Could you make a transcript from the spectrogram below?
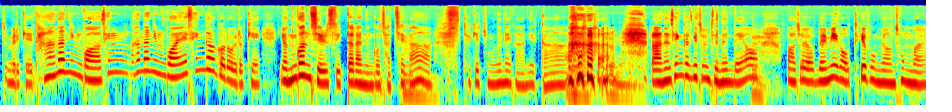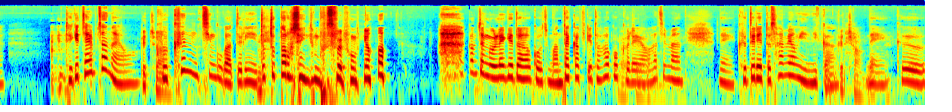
좀 이렇게 다 하나님과 생 하나님과의 생각으로 이렇게 연관 지을 수 있다라는 것 자체가 음. 되게 좀 은혜가 아닐까라는. 생각이 좀 드는데요. 네. 맞아요. 매미가 어떻게 보면 정말 되게 짧잖아요. 그쵸. 그큰 친구가들이 뚝뚝 떨어져 있는 모습을 보면 깜짝 놀라기도 하고 좀 안타깝기도 하고 맞아요. 그래요. 하지만 네 그들의 또 사명이니까. 그쵸. 네, 그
